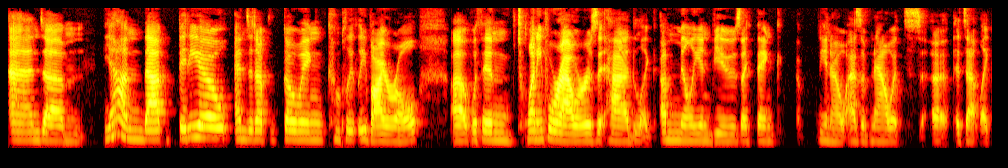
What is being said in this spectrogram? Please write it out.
And, um, yeah, and that video ended up going completely viral uh, within 24 hours it had like a million views i think you know as of now it's uh, it's at like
